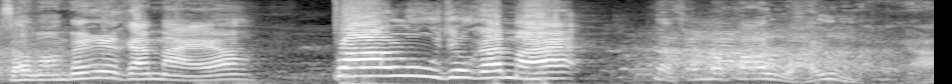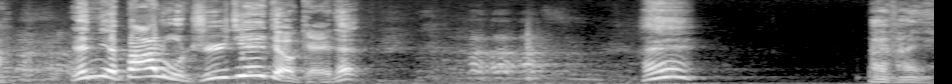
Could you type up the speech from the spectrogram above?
怎么没人敢买呀？八路就敢买。那他妈八路还用买呀？人家八路直接就给他。哎，白翻译，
